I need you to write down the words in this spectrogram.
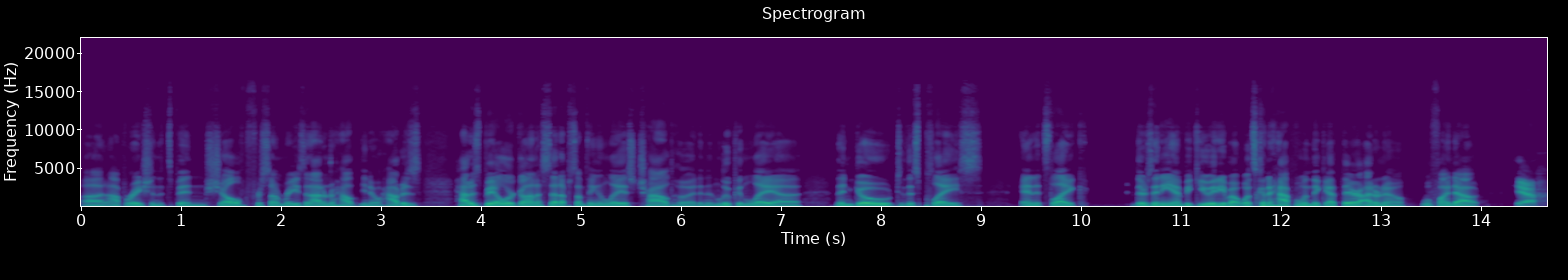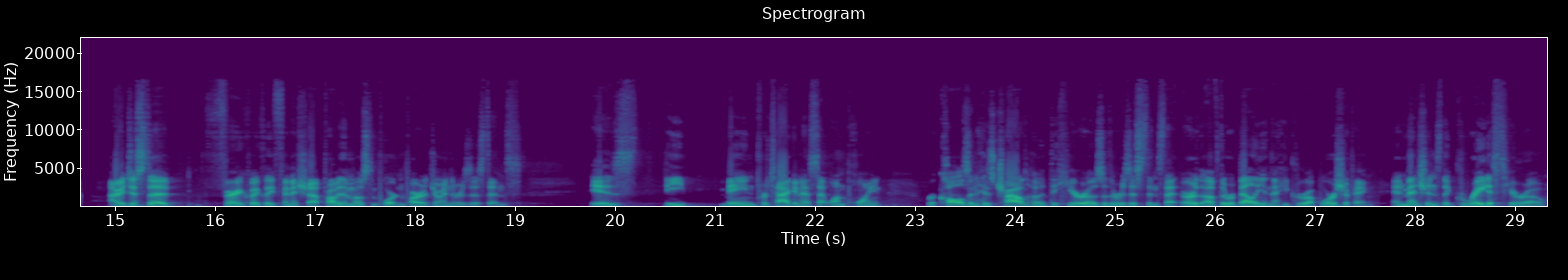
uh, an operation that's been shelved for some reason. I don't know how. You know, how does how does Bail Organa set up something in Leia's childhood, and then Luke and Leia then go to this place, and it's like there's any ambiguity about what's going to happen when they get there. I don't know. We'll find out. Yeah. I mean, just to very quickly finish up, probably the most important part of Join the Resistance is the main protagonist at one point recalls in his childhood the heroes of the resistance that or of the rebellion that he grew up worshiping and mentions the greatest hero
